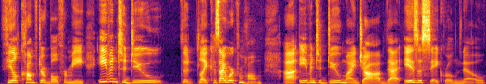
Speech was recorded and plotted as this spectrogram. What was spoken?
feel comfortable for me, even to do the, like, because I work from home, uh, even to do my job that is a sacral no,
